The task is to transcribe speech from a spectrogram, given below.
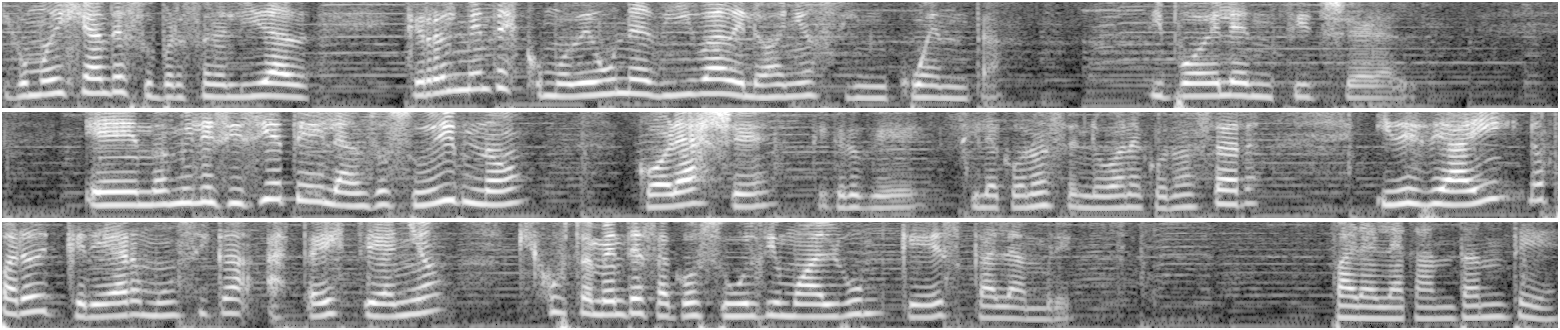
y como dije antes, su personalidad, que realmente es como de una diva de los años 50, tipo Ellen Fitzgerald. En 2017 lanzó su himno, Coraje, que creo que si la conocen lo van a conocer, y desde ahí no paró de crear música hasta este año, que justamente sacó su último álbum, que es Calambre. Para la cantante,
